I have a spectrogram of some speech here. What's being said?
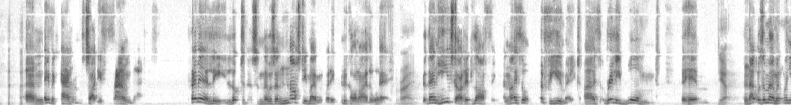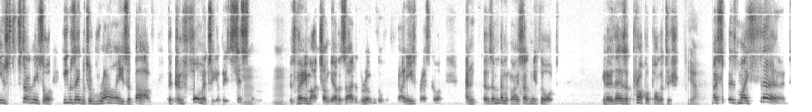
and David Cameron slightly frowned at us. Premier Li looked at us, and there was a nasty moment where it could have gone either way. Right. But then he started laughing, and I thought, "Good for you, mate." I really warmed to him. Yeah. And that was a moment when you suddenly saw he was able to rise above the conformity of his system. Mm, mm. It was very much on the other side of the room with all the Chinese press corps. And there was a moment when I suddenly thought, you know, there's a proper politician. Yeah. I suppose my third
